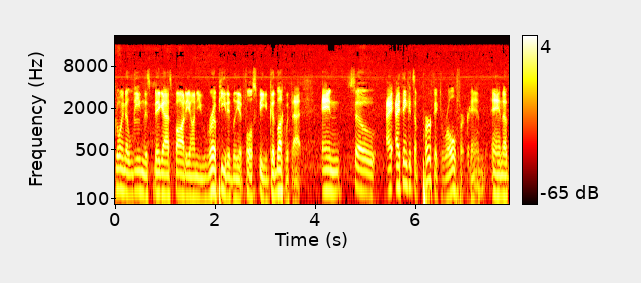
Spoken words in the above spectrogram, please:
going to lean this big ass body on you repeatedly at full speed. Good luck with that. And so I, I think it's a perfect role for him and a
